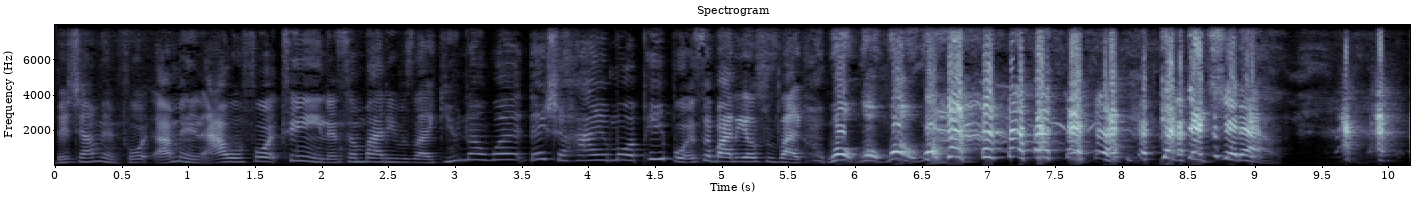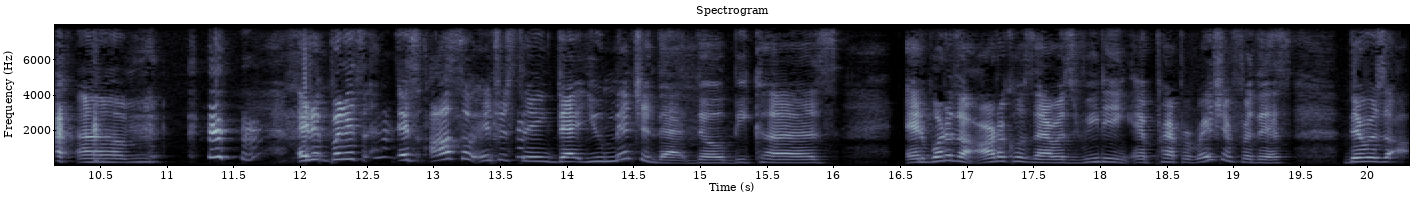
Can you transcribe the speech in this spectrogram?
bitch, I'm in four, I'm in hour 14, and somebody was like, you know what? They should hire more people. And somebody else was like, whoa, whoa, whoa, whoa. cut that shit out. Um, And it, but it's it's also interesting that you mentioned that though because in one of the articles that I was reading in preparation for this, there was a,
